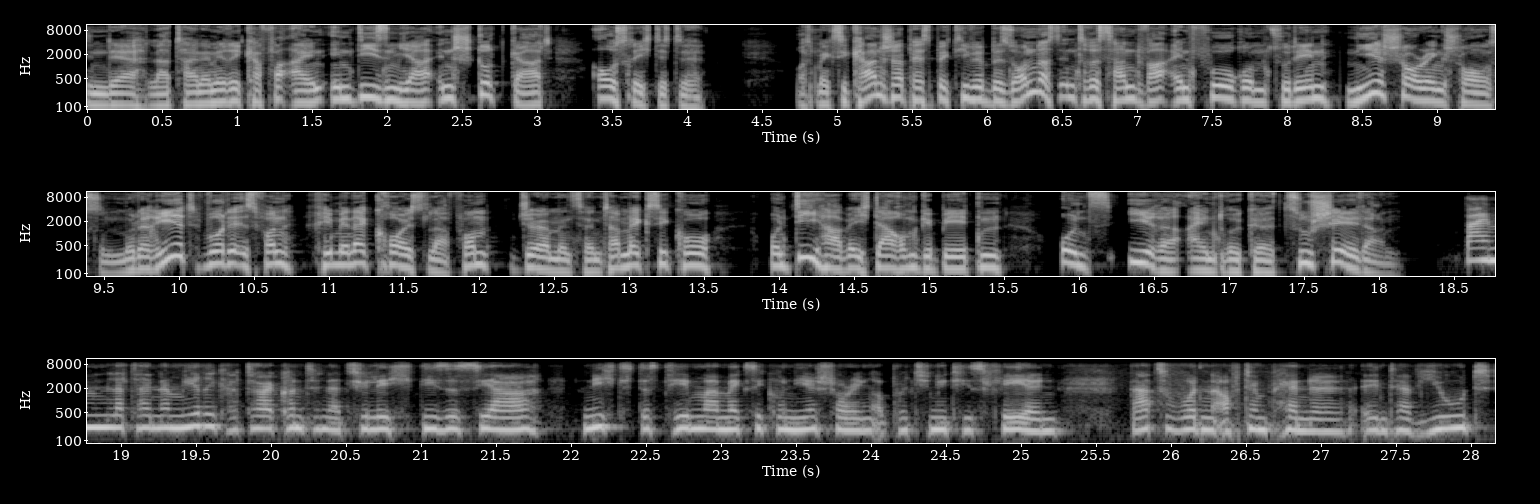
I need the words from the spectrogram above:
den der Lateinamerika-Verein in diesem Jahr in Stuttgart ausrichtete. Aus mexikanischer Perspektive besonders interessant war ein Forum zu den Nearshoring-Chancen. Moderiert wurde es von Jimena Kreusler vom German Center Mexiko und die habe ich darum gebeten, uns ihre Eindrücke zu schildern. Beim Lateinamerika-Tag konnte natürlich dieses Jahr nicht das Thema Mexiko Nearshoring Opportunities fehlen. Dazu wurden auf dem Panel interviewt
